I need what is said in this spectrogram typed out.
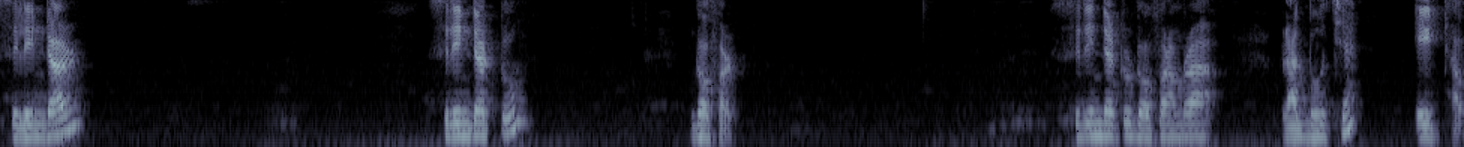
cylinder cylinder to doffer. Cylinder to doffer আমরা রাখব হচ্ছে এইট থাউ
